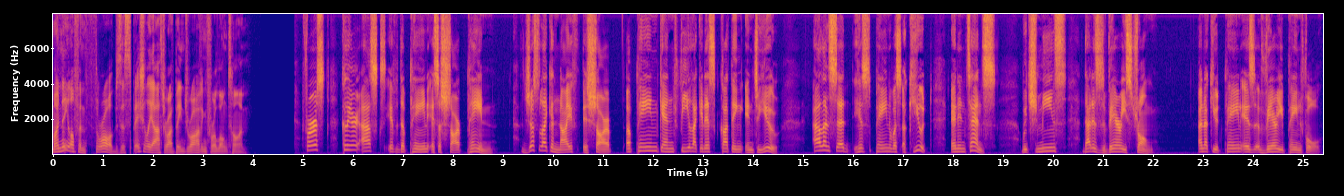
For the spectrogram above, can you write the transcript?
My knee often throbs, especially after I've been driving for a long time. First, Claire asks if the pain is a sharp pain. Just like a knife is sharp, a pain can feel like it is cutting into you. Alan said his pain was acute and intense, which means that is very strong. An acute pain is very painful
